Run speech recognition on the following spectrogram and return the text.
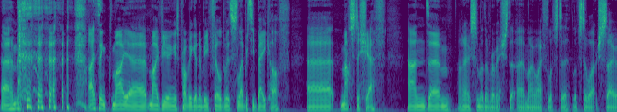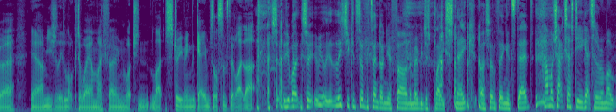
Um, I think my uh, my viewing is probably going to be filled with Celebrity Bake Off, uh, Master Chef, and um, I don't know some other rubbish that uh, my wife loves to loves to watch. So uh, yeah, I'm usually locked away on my phone watching like streaming the games or something like that. so, you- well, so at least you can still pretend on your phone and maybe just play Snake or something instead. How much access do you get to the remote?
